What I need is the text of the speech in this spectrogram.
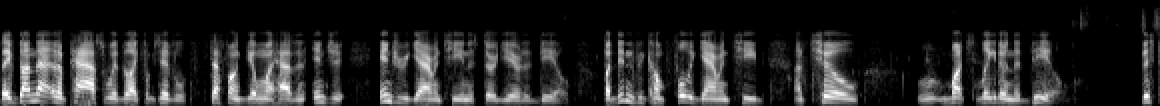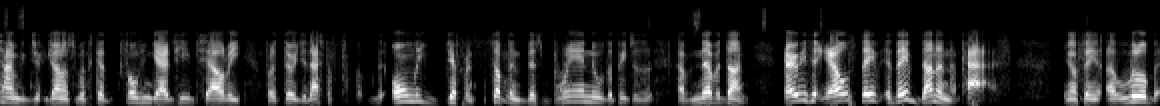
they've done that in the past with, like, for example, Stephon Gilmore had an injury, injury guarantee in his third year of the deal, but didn't become fully guaranteed until much later in the deal. This time, Jonnu Smith got fully guaranteed salary for the third year. That's the, the only difference. Something this brand new the Patriots have never done. Everything else they've they've done in the past. You know, what I'm saying a little bit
